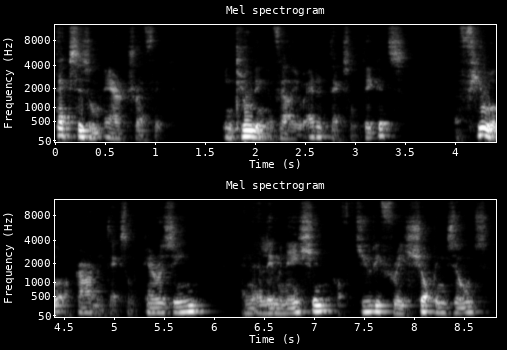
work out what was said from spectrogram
taxes on air traffic, including a value-added tax on tickets, a fuel or carbon tax on kerosene, and elimination of duty-free shopping zones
